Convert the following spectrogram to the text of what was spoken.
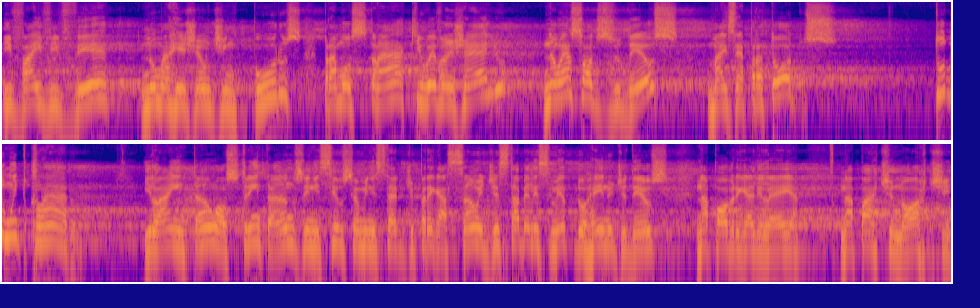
e vai viver numa região de impuros para mostrar que o evangelho não é só dos judeus, mas é para todos. Tudo muito claro. E lá então, aos 30 anos, inicia o seu ministério de pregação e de estabelecimento do reino de Deus na pobre Galiléia, na parte norte,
